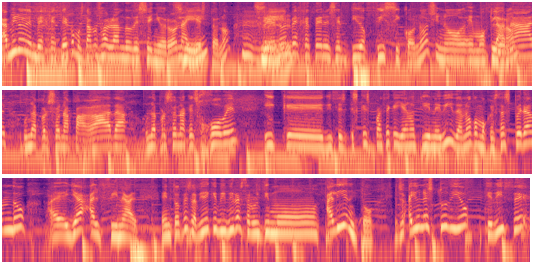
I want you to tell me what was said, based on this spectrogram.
a mí lo de envejecer, como estamos hablando de señorona Sí. y esto, ¿no? Mm. Pero Sí. no envejecer en el sentido físico, ¿no? Sino emocional, una persona apagada, una persona que es joven y que dices, es que parece que ya no tiene vida, ¿no? Como que está esperando eh, ya al final. Entonces la vida hay que vivir hasta el último aliento. Entonces, hay un estudio que dice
